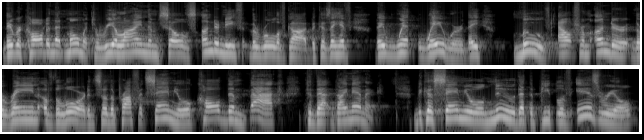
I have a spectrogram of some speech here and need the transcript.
They were called in that moment to realign themselves underneath the rule of God because they have, they went wayward. They moved out from under the reign of the Lord. And so the prophet Samuel called them back to that dynamic because Samuel knew that the people of Israel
